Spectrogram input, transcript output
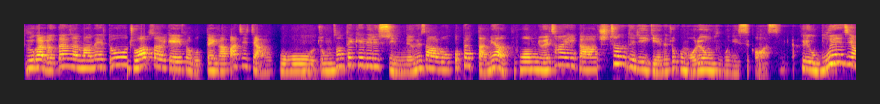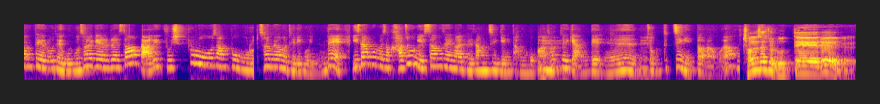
불과 몇 달 전만 해도 조합 설계에서 롯데가 빠지지 않고 좀 선택해드릴 수 있는 회사로 꼽혔다면 보험료의 차이가 추천드리기에는 조금 어려운 부분이 있을 것 같습니다. 그리고 무해지 형태로 대부분 설계를 해서 납입 후 10% 상품으로 설명을 드리고 있는데 이 상품에서 가족 일상생활 배상 책임 담보가 음. 선택이 안 되는 음. 좀 특징이 있더라고요. 저는 사실 롯데를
